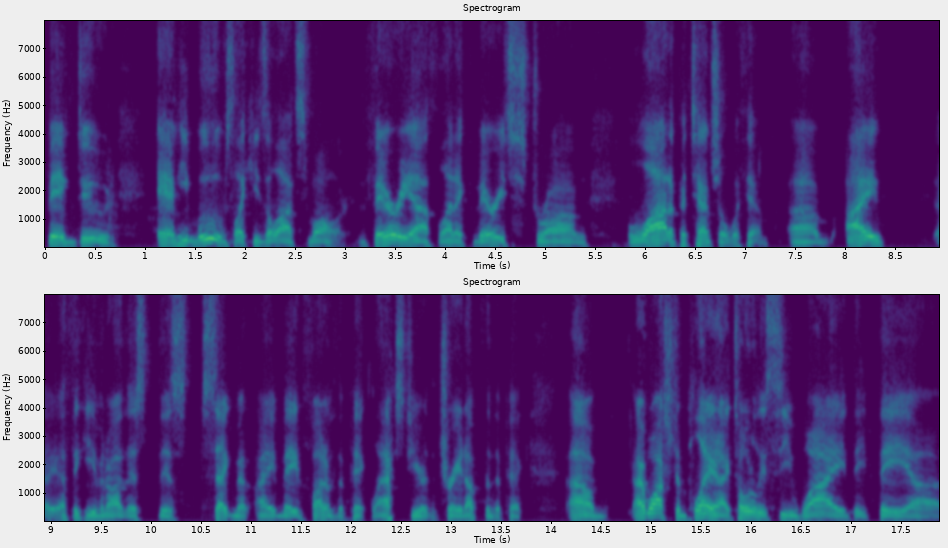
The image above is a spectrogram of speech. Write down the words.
big dude and he moves like he's a lot smaller. Very athletic, very strong, a lot of potential with him. Um, I I think even on this this segment, I made fun of the pick last year, the trade up for the pick. Um, I watched him play, and I totally see why they they uh,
